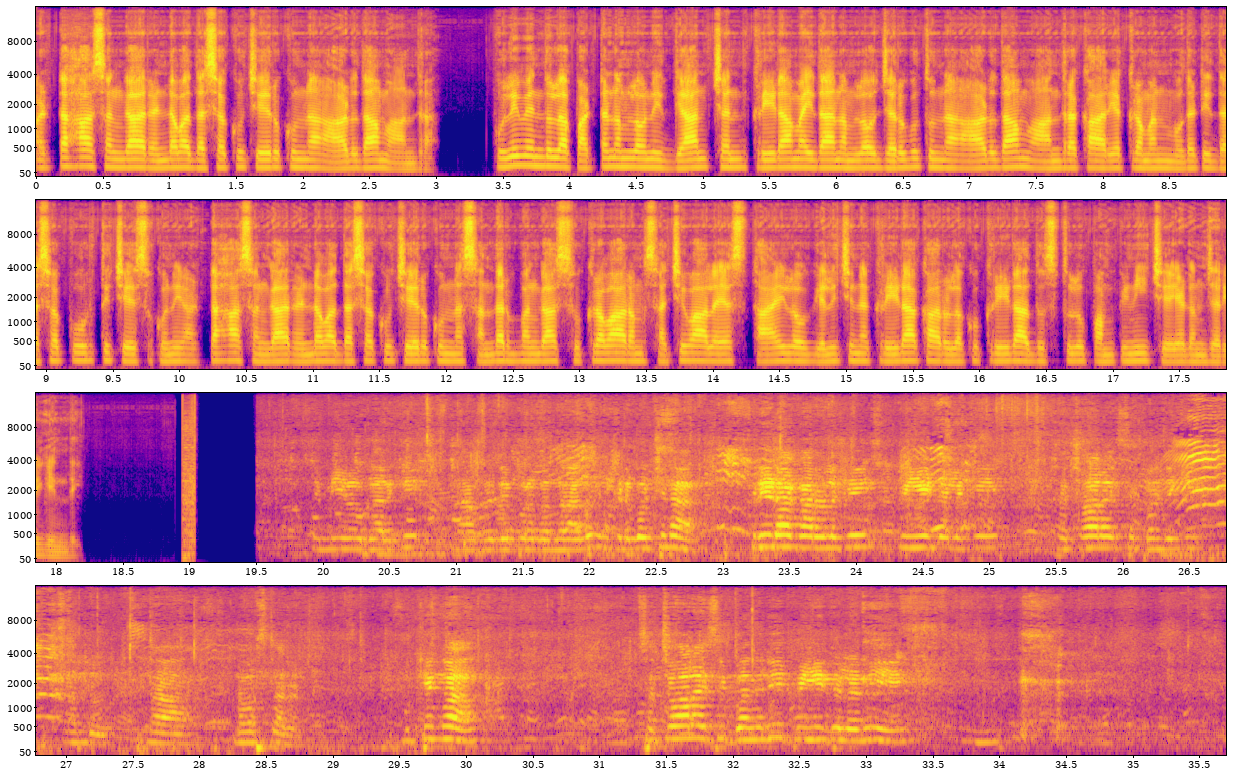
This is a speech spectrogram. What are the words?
అట్టహాసంగా రెండవ దశకు చేరుకున్న ఆడుదాం ఆంధ్ర. పులివెందుల పట్టణంలోని ధ్యాన్ చంద్ క్రీడా మైదానంలో జరుగుతున్న ఆడుదాం ఆంధ్ర కార్యక్రమం మొదటి దశ పూర్తి చేసుకుని అట్టహాసంగా రెండవ దశకు చేరుకున్న సందర్భంగా శుక్రవారం సచివాలయ స్థాయిలో గెలిచిన క్రీడాకారులకు క్రీడా దుస్తులు పంపిణీ చేయడం జరిగింది. గారికి నా హృదయపూర్వక వందనాలు. ఇక్కడికి వచ్చిన క్రీడాకారులకి పీఈటీలకి సచివాలయ సిబ్బందికి నా నమస్కారం ముఖ్యంగా సచివాలయ సిబ్బందిని పీఈటీలని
